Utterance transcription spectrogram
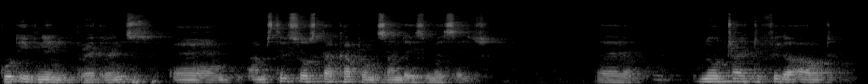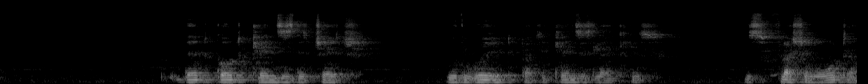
Good evening, brethren. Um, I'm still so stuck up on Sunday's message. Uh, no, try to figure out that God cleanses the church with the word, but He cleanses like His, His flushing water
